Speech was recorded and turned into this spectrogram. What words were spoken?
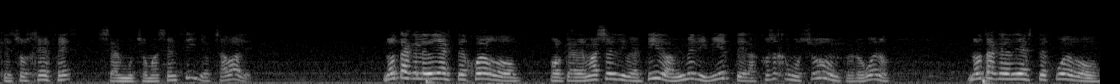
que esos jefes sean mucho más sencillos, chavales. Nota que le doy a este juego, porque además es divertido, a mí me divierte, las cosas como son, pero bueno. Nota que le doy a este juego,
